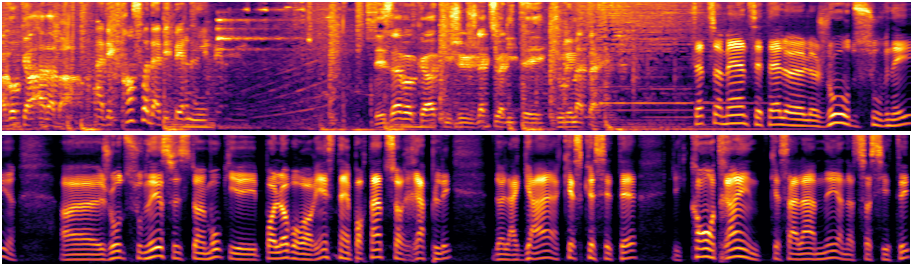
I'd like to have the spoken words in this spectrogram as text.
Avocat à la barre. Avec François-David Bernier. Des avocats qui jugent l'actualité tous les matins. Cette semaine, c'était le, le jour du souvenir. Euh, jour du souvenir, c'est un mot qui est pas là pour rien. C'est important de se rappeler de la guerre, qu'est-ce que c'était, les contraintes que ça allait amener à notre société.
